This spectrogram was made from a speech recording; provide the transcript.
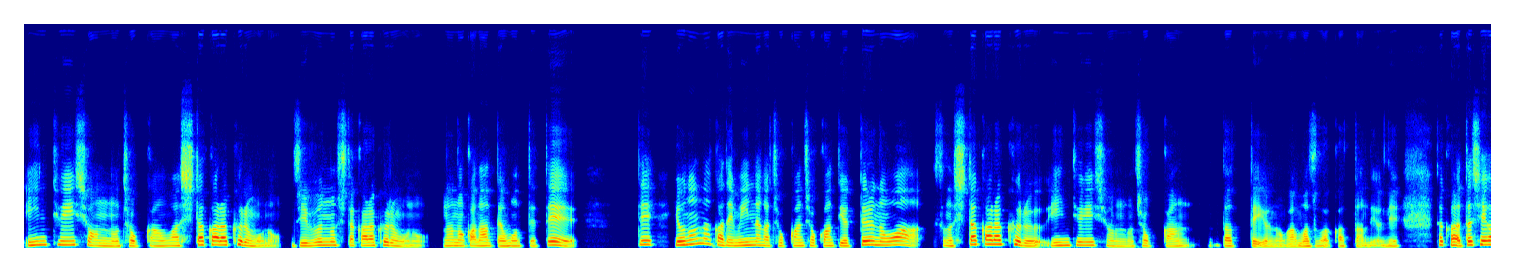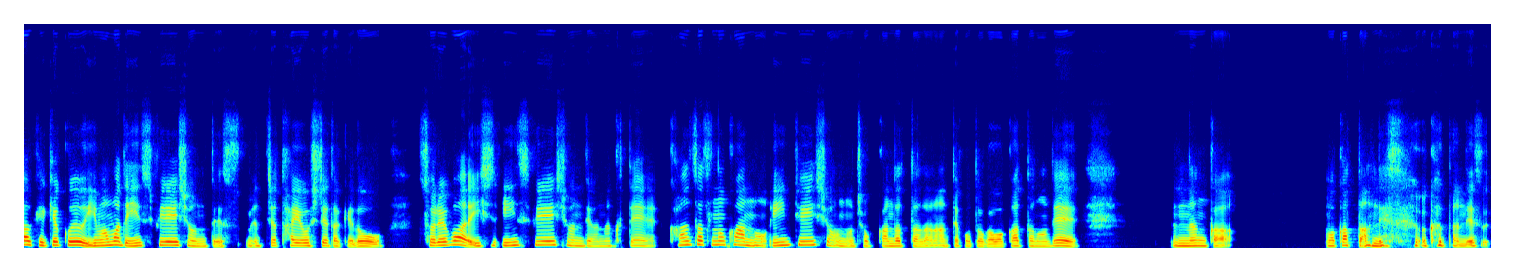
イントゥイションの直感は下から来るもの、自分の下から来るものなのかなって思ってて、で、世の中でみんなが直感直感って言ってるのは、その下から来るイントゥイションの直感だっていうのがまず分かったんだよね。だから私が結局今までインスピレーションってめっちゃ対応してたけど、それはインスピレーションではなくて、観察の間のイントゥイションの直感だったんだなってことが分かったので、なんか分かったんです。分かったんです。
